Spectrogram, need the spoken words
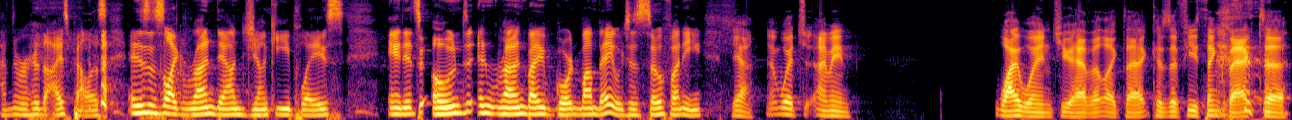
i've never heard the ice palace. And this is like run down junky place and it's owned and run by gordon bombay which is so funny Yeah, and which I mean, why wouldn't you have it like that? Because if you think back to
